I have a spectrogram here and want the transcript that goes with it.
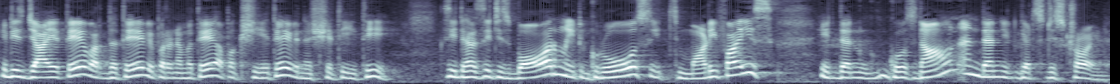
It is jayate, vardhate, viparinamate, apakshiyate, vinashyati iti. It has it is born, it grows, it modifies, it then goes down and then it gets destroyed.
